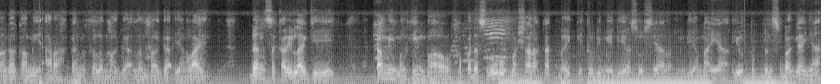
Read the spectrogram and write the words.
maka kami arahkan ke lembaga-lembaga yang lain. Dan sekali lagi, kami menghimbau kepada seluruh masyarakat baik itu di media sosial, media maya, YouTube dan sebagainya,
